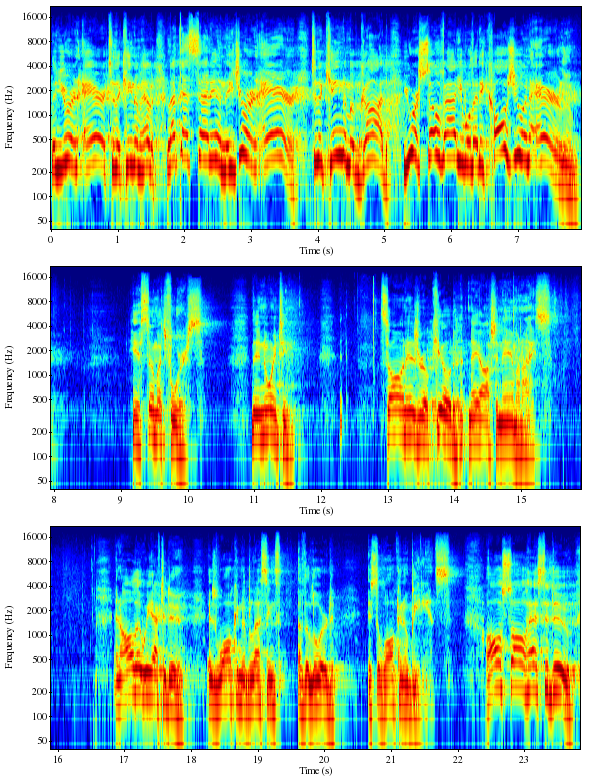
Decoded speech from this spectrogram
that you're an heir to the kingdom of heaven. Let that set in that you're an heir to the kingdom of God. You are so valuable that he calls you an heirloom. He has so much for us. The anointing. Saul and Israel killed Nahash and the Ammonites. And all that we have to do is walk in the blessings of the Lord, is to walk in obedience. All Saul has to do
